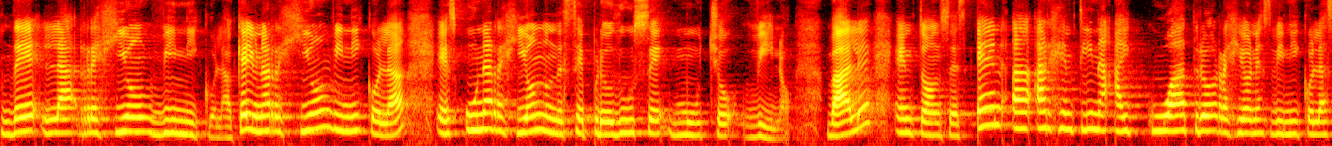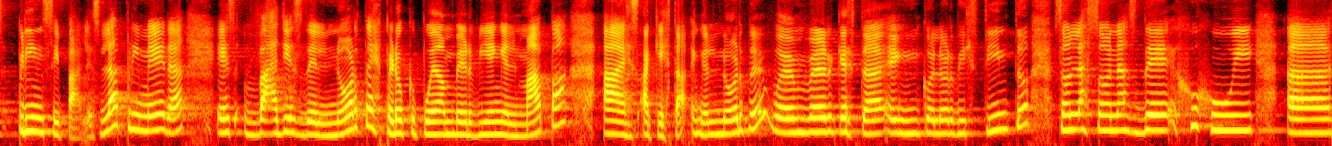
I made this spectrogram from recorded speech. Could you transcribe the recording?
de la región vinícola. ¿ok? Una región vinícola es una región donde se produce mucho vino. ¿vale? Entonces, en ah, Argentina hay cuatro regiones vinícolas principales. La primera es Valles del Norte. Espero que puedan ver bien el mapa. Ah, aquí está en el norte. Pueden ver que está en un color distinto. Son las zonas de Jujuy, ah,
